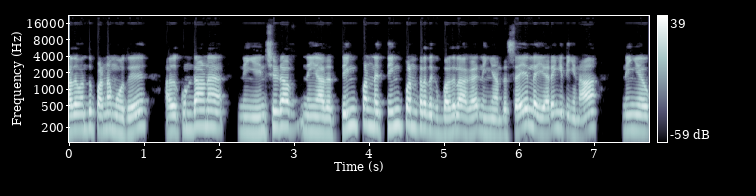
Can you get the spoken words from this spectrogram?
அதை வந்து பண்ணும்போது அதுக்குண்டான நீங்கள் இன்ஸ்டெட் ஆஃப் நீங்கள் அதை திங்க் பண்ண திங்க் பண்ணுறதுக்கு பதிலாக நீங்கள் அந்த செயலில் இறங்கிட்டீங்கன்னா நீங்கள்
